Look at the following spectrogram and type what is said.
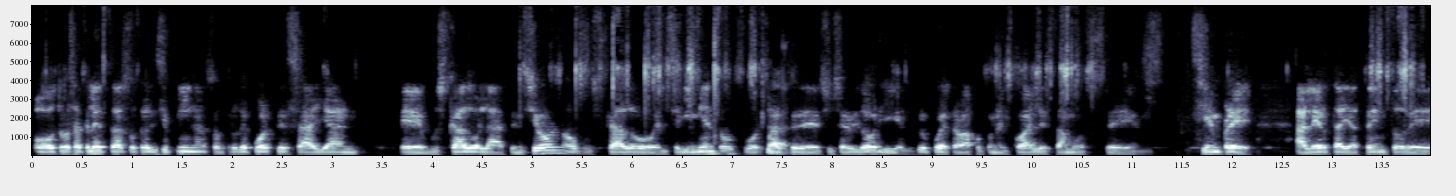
otros atletas, otras disciplinas, otros deportes hayan eh, buscado la atención o buscado el seguimiento por parte de su servidor y el grupo de trabajo con el cual estamos eh, siempre alerta y atento de,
